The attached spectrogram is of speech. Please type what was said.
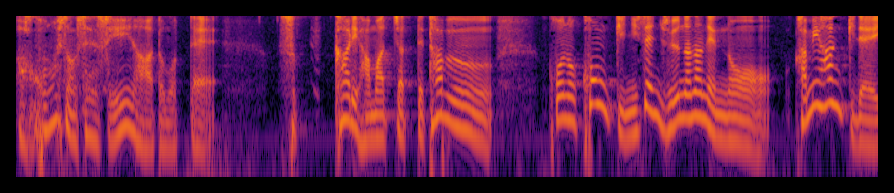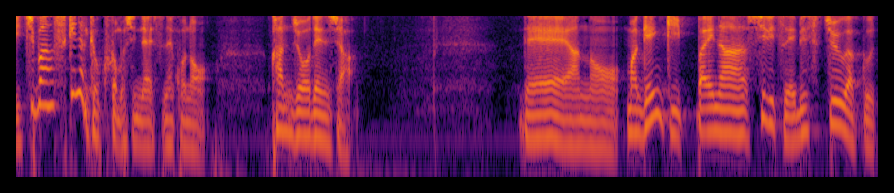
あ、この人のセンスいいなと思って、すっかりハマっちゃって、多分、この今季2017年の上半期で一番好きな曲かもしれないですね、この、環状電車。で、あの、まあ、元気いっぱいな私立恵比寿中学っ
